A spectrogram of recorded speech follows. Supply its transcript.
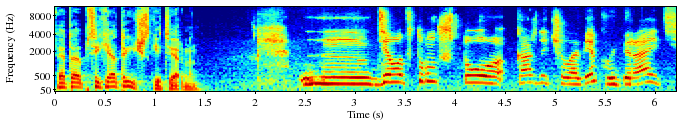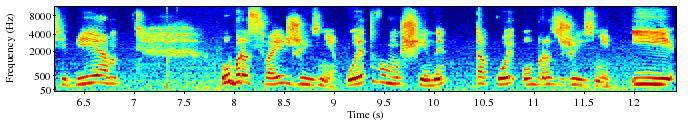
это психиатрический термин. Дело в том, что каждый человек выбирает себе образ своей жизни. У этого мужчины такой образ жизни. И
